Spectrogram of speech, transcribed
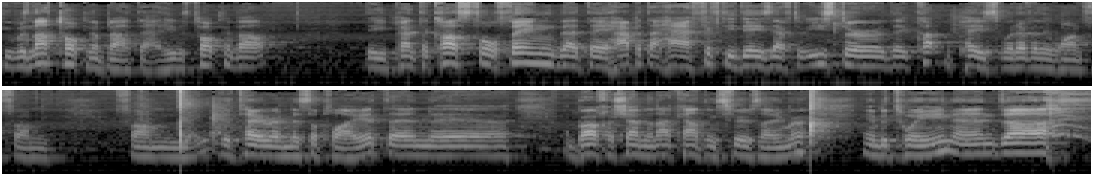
He was not talking about that. He was talking about the Pentecostal thing that they happen to have 50 days after Easter. They cut and paste whatever they want from from the Torah and misapply it. And, uh, and Baruch Hashem, they're not counting Sphere Zaymer in between. And uh,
